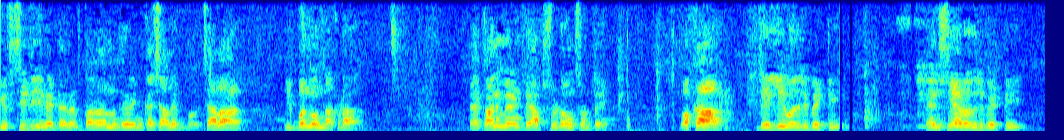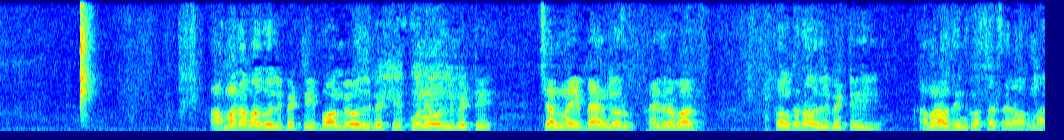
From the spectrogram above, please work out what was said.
గిఫ్ట్ సిటీ కట్టారు ప్రధానమంత్రి గారు ఇంకా చాలా చాలా ఇబ్బంది ఉంది అక్కడ. ఎకానమీ అంటే అప్స్ డౌన్స్ ఉంటాయి. ఒక ఢిల్లీ వదిలిపెట్టి ఎన్సీఆర్ వదిలిపెట్టి అహ్మదాబాద్ వదిలిపెట్టి బాంబే వదిలిపెట్టి పూణే వదిలిపెట్టి చెన్నై బెంగళూరు హైదరాబాద్ కోల్కతా వదిలిపెట్టి అమరావతి ఎందుకు వస్తారు సార్ ఎవరన్నా?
